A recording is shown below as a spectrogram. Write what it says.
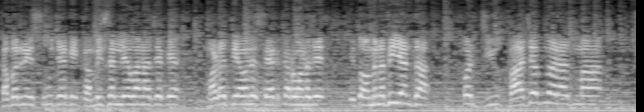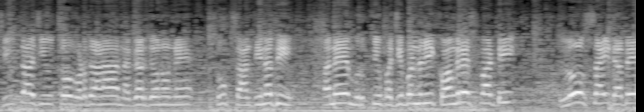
ખબર નહીં શું છે કે કમિશન લેવાના છે કે મળતિયાઓને સેટ કરવાના છે, એ તો અમે નથી જાણતા. પણ ભાજપના રાજમાં જીવતા જીવતો વડોદરાના નગરજનોને સુખ શાંતિ નથી અને મૃત્યુ પછી પણ નથી. કોંગ્રેસ પાર્ટી લોકશાહી ઢબે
